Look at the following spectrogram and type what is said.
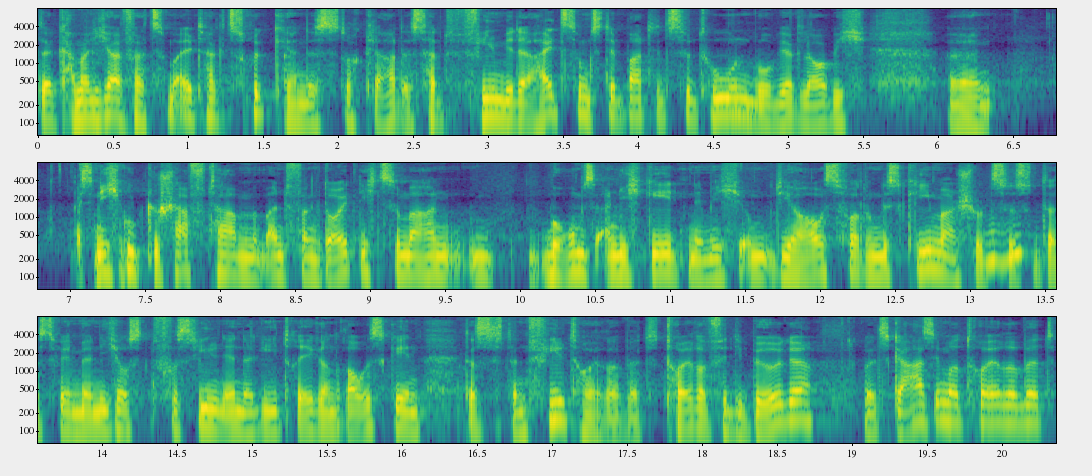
da kann man nicht einfach zum Alltag zurückkehren, das ist doch klar. Das hat viel mit der Heizungsdebatte zu tun, wo wir, glaube ich, äh, es nicht gut geschafft haben, am Anfang deutlich zu machen, worum es eigentlich geht, nämlich um die Herausforderung des Klimaschutzes. Mhm. Und dass, wenn wir nicht aus fossilen Energieträgern rausgehen, dass es dann viel teurer wird. Teurer für die Bürger, weil das Gas immer teurer wird,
